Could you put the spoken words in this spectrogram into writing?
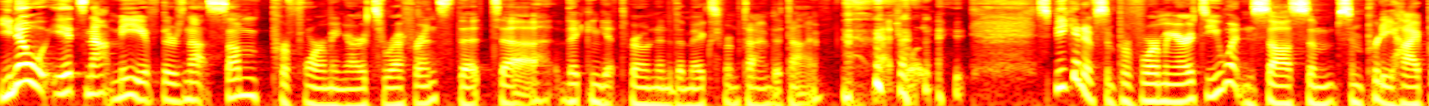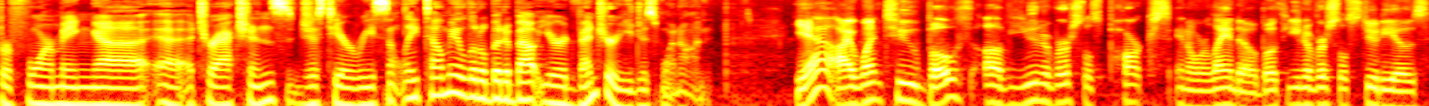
you know, it's not me if there's not some performing arts reference that uh, that can get thrown into the mix from time to time. Naturally. Speaking of some performing arts, you went and saw some some pretty high performing uh, uh, attractions just here recently. Tell me a little bit about your adventure you just went on. yeah, I went to both of Universal's parks in Orlando, both Universal Studios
